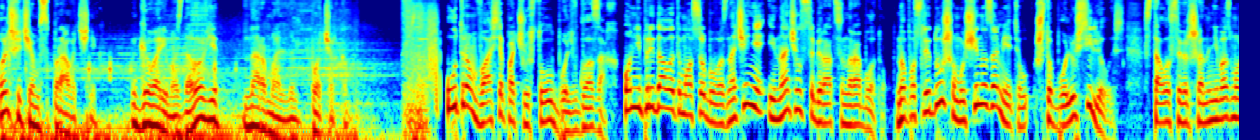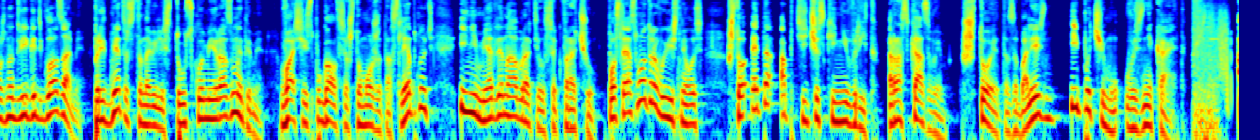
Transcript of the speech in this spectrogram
Больше, чем справочник. Говорим о здоровье нормальным почерком. Утром Вася почувствовал боль в глазах. Он не придал этому особого значения и начал собираться на работу. Но после душа мужчина заметил, что боль усилилась. Стало совершенно невозможно двигать глазами. Предметы становились тусклыми и размытыми. Вася испугался, что может ослепнуть, и немедленно обратился к врачу. После осмотра выяснилось, что это оптический неврит. Рассказываем, что это за болезнь и почему возникает.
